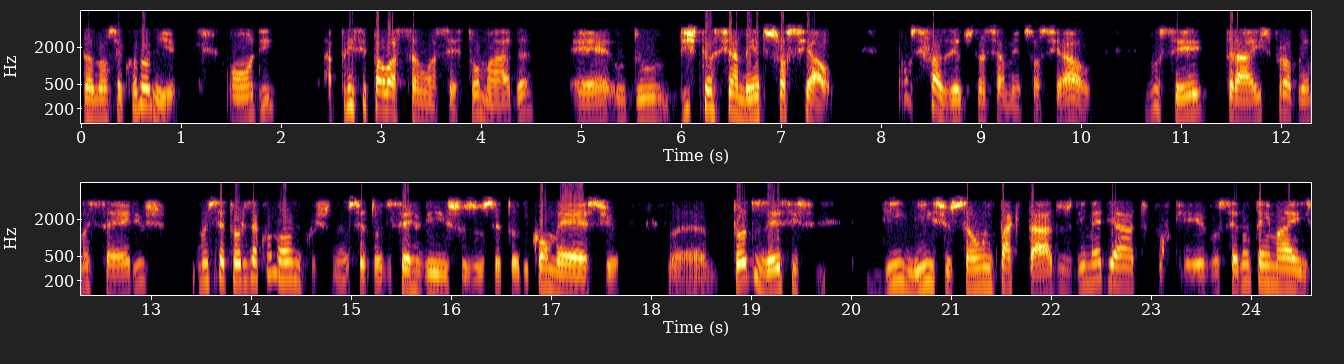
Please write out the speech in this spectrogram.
da nossa economia, onde a principal ação a ser tomada é o do distanciamento social. Ao se fazer o distanciamento social, você traz problemas sérios nos setores econômicos, né? o setor de serviços, o setor de comércio, uh, todos esses de início são impactados de imediato, porque você não tem mais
